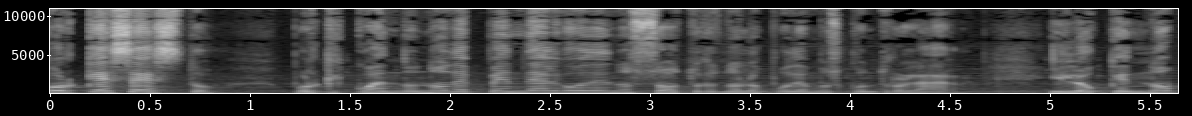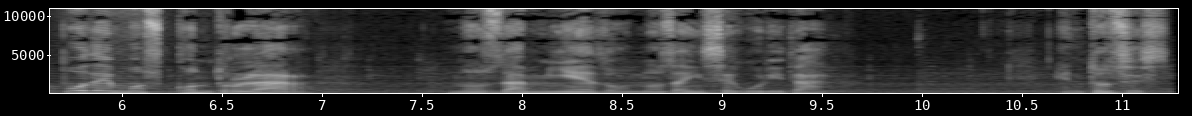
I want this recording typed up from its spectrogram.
por qué es esto? Porque cuando no depende algo de nosotros, no lo podemos controlar. Y lo que no podemos controlar nos da miedo, nos da inseguridad. Entonces,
